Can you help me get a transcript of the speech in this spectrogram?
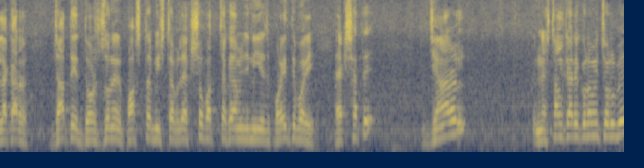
এলাকার যাতে দশজনের পাঁচটা, বিশটা, একশো বাচ্চাকে আমি যে নিয়ে পড়াইতে পারি, একসাথে জেনারেল ন্যাশনাল কারিকুলামে চলবে,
